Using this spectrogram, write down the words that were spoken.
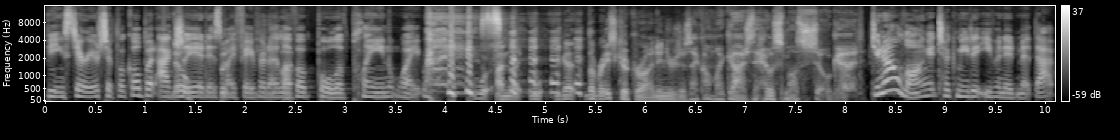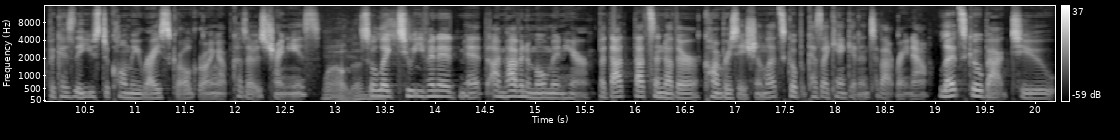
being stereotypical. But actually, no, it is my favorite. I love I, a bowl of plain white rice. I'm like, you got the rice cooker on, and you're just like, oh my gosh, the house smells so good. Do you know how long it took me to even admit that? Because they used to call me rice girl growing up because I was Chinese. Wow. so is... like to even admit, I'm having a moment here, but that that's another conversation. Let's go because I can't get into that right now. Let's go back to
